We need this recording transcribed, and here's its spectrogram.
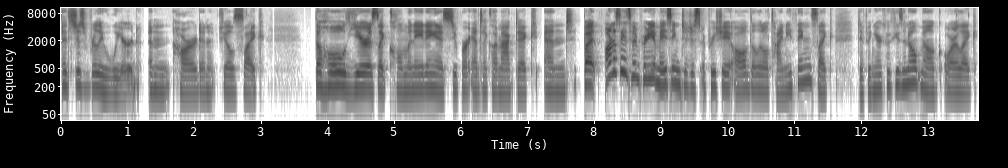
It's just really weird and hard, and it feels like the whole year is like culminating and it's super anticlimactic and but honestly it's been pretty amazing to just appreciate all of the little tiny things like dipping your cookies in oat milk or like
